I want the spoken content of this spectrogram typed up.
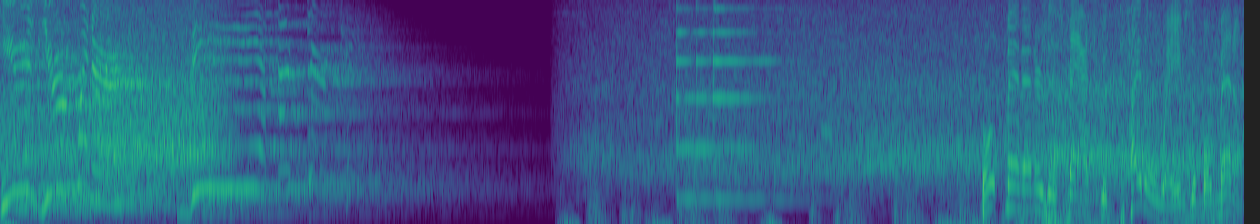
Here's your winner, The Undertaker. Both men enter this match with tidal waves of momentum,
